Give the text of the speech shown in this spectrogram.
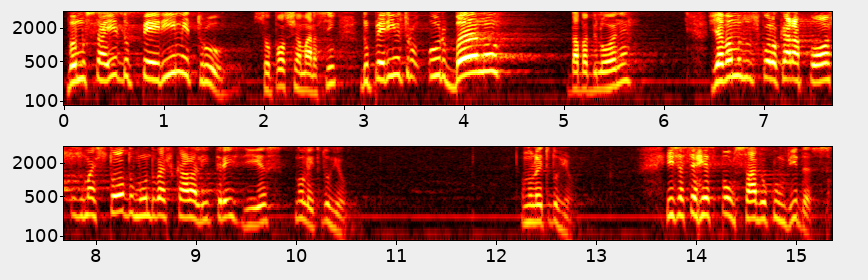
Vamos sair do perímetro se eu posso chamar assim, do perímetro urbano da Babilônia. Já vamos nos colocar apostos, mas todo mundo vai ficar ali três dias no leito do rio. No leito do rio. Isso é ser responsável com vidas.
